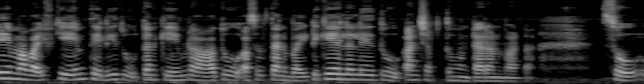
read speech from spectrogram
ఏ మా వైఫ్కి ఏం తెలీదు తనకి ఏం రాదు అసలు తను బయటికే వెళ్ళలేదు అని చెప్తూ ఉంటారనమాట. సో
